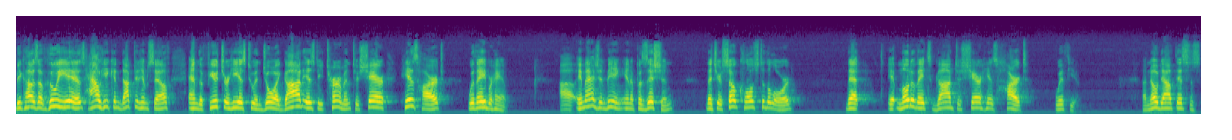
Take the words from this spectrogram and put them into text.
because of who he is, how he conducted himself, and the future he is to enjoy, God is determined to share his heart with Abraham. Uh, imagine being in a position that you're so close to the Lord that it motivates God to share his heart with you. Now, no doubt this is,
